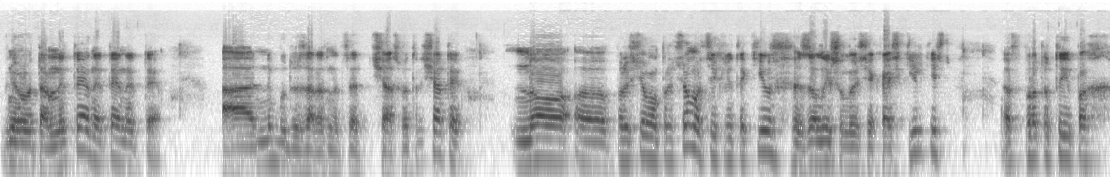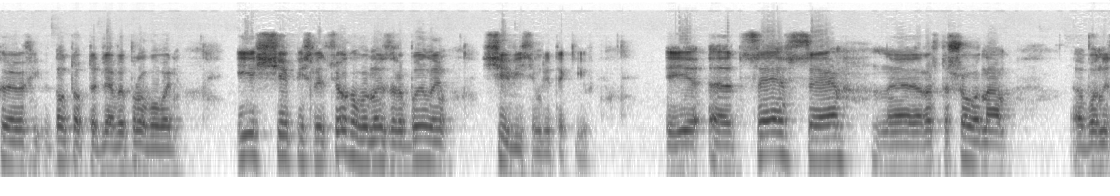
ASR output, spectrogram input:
в нього там не те, не те, не те. А не буду зараз на це час витрачати. Но е, при всьому при цьому цих літаків залишилась якась кількість е, в прототипах, е, ну тобто для випробувань. І ще після цього вони зробили ще вісім літаків. І е, це все е, розташовано. Е, Вони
